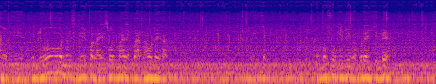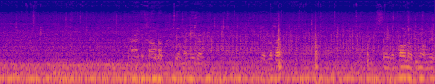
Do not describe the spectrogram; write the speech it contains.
เกาหลีโดนนังสมีปลาไหลสดมาจากบ้านเราเลยครับกั บกับบะฟูอีดีกับบ่ได้กินเด้ทานข้าวครับส่วนอันนี้กันเสร็จแล้วครับใส่กะเพราเราพี่น้องเลย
